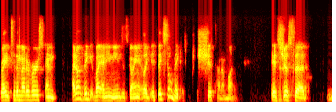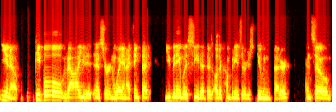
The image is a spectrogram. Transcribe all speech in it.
right to the metaverse, and I don't think by any means it's going like if they still make a shit ton of money. It's yeah. just that you know people valued it in a certain way, and I think that you've been able to see that there's other companies that are just doing better. And so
